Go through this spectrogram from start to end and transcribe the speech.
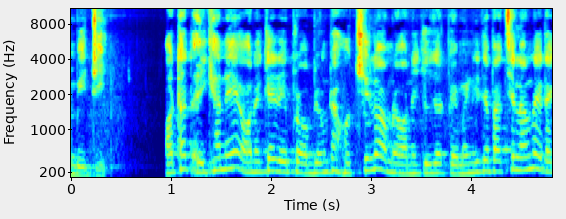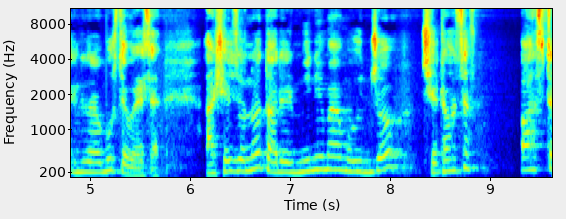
MBT. অর্থাৎ এইখানে অনেকের এই প্রবলেমটা হচ্ছিল, আমরা অনেক ইউজার পেমেন্ট নিতে পারছিলাম না, এটা কিন্তু তারা বুঝতে পেরেছে। আর সেই জন্য তাদের মিনিমাম উইথড্র সেটা হচ্ছে পাঁচটা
